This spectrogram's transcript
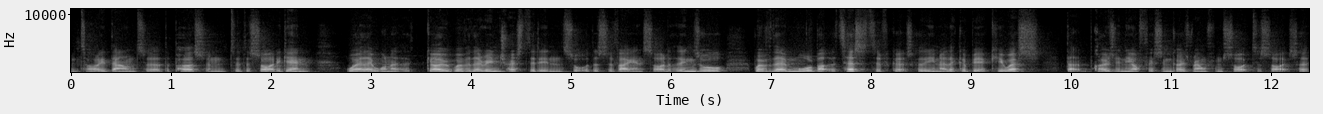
entirely down to the person to decide again where they want to go, whether they're interested in sort of the surveying side of things or whether they're more about the test certificates. Because you know there could be a QS that goes in the office and goes around from site to site. So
